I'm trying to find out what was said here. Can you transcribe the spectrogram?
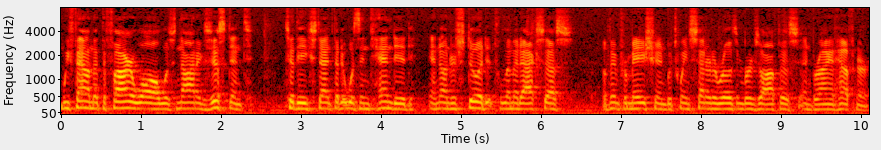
We found that the firewall was non-existent to the extent that it was intended and understood to limit access of information between Senator Rosenberg's office and Bryon Hefner.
